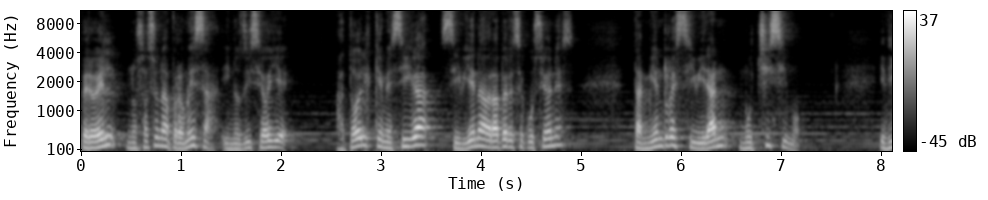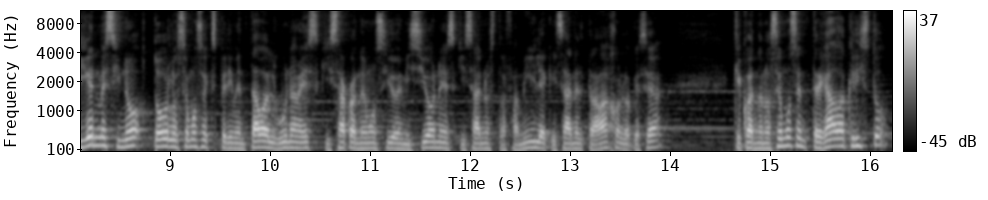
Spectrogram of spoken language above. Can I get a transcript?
pero Él nos hace una promesa y nos dice, oye, a todo el que me siga, si bien habrá persecuciones, también recibirán muchísimo. Y díganme si no, todos los hemos experimentado alguna vez, quizá cuando hemos ido de misiones, quizá en nuestra familia, quizá en el trabajo, en lo que sea, que cuando nos hemos entregado a Cristo,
